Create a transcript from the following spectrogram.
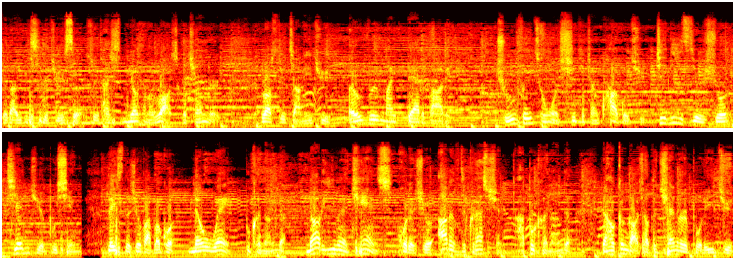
得到一个戏的角色，所以他瞄上了 Ross 和 Chandler。Ross 就讲了一句 Over my dead body，除非从我尸体上跨过去。这个意思就是说坚决不行。类似的说法包括 No way，不可能的；Not even a chance，或者说 Out of the question，啊，不可能的。然后更搞笑的，Chandler 补了一句：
